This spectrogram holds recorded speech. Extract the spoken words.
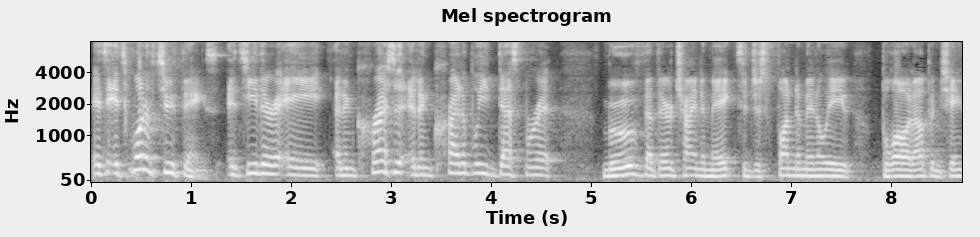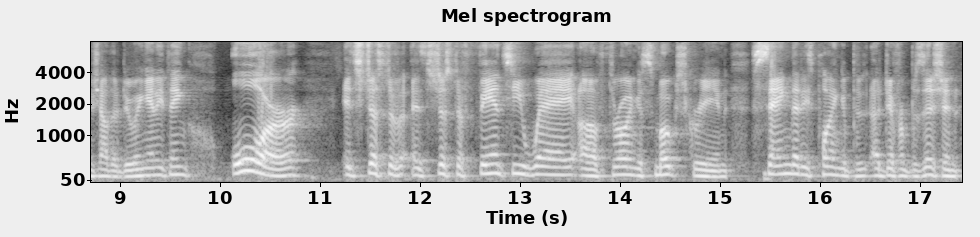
it's it's one of two things. It's either a an incredible an incredibly desperate move that they're trying to make to just fundamentally blow it up and change how they're doing anything, or it's just a it's just a fancy way of throwing a smokescreen, saying that he's playing a, a, different position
